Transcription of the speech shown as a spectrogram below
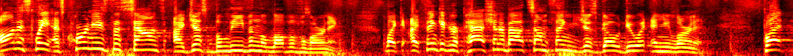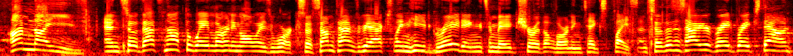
honestly, as corny as this sounds, I just believe in the love of learning. Like, I think if you're passionate about something, you just go do it and you learn it. But I'm naive, and so that's not the way learning always works. So sometimes we actually need grading to make sure that learning takes place. And so this is how your grade breaks down.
